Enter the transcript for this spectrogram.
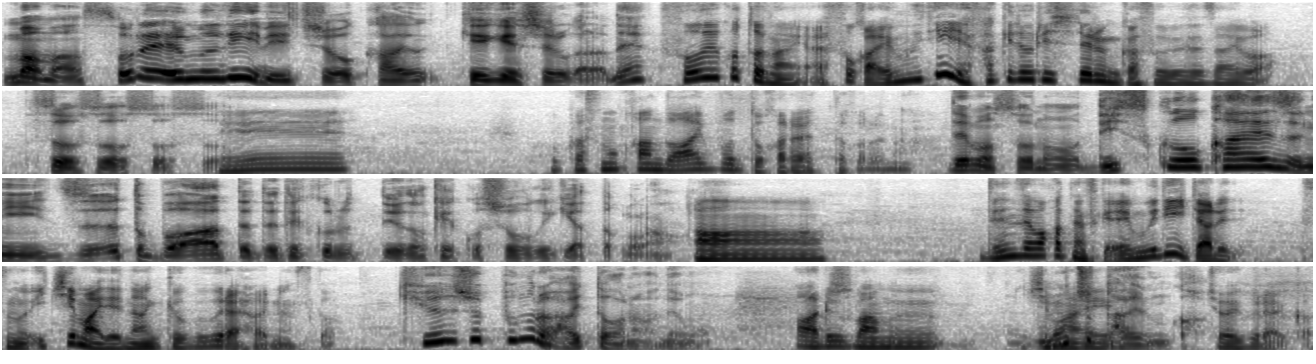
まあまあ、それ MD で一応か経験してるからね。そういうことなんや。そうか、MD で先取りしてるんか、そういう世代は。そうそうそうそう。へえ僕はその感動 iPod からやったからな。でもそのディスクを変えずにずーっとバーって出てくるっていうのは結構衝撃やったかな。あー。全然分かってないんですけど、MD ってあれ、その1枚で何曲ぐらい入るんですか？90分ぐらい入ったかな、でも。アルバム1もうちょっと枚入るんか。ちょいぐらいか。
